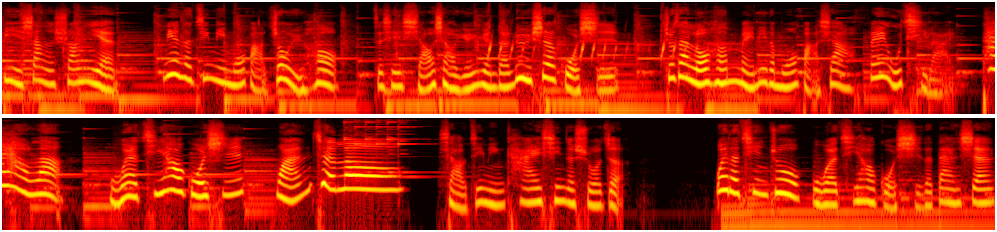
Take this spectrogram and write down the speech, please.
闭上了双眼，念着精灵魔法咒语后，这些小小圆圆的绿色果实。就在柔和美丽的魔法下飞舞起来，太好了！五二七号果实完成喽！小精灵开心的说着。为了庆祝五二七号果实的诞生，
